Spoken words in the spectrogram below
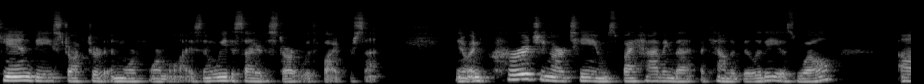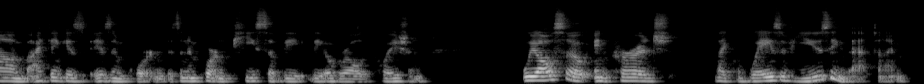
can be structured and more formalized. And we decided to start with 5%. You know, encouraging our teams by having that accountability as well, um, I think is is important. It's an important piece of the the overall equation. We also encourage like ways of using that time.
